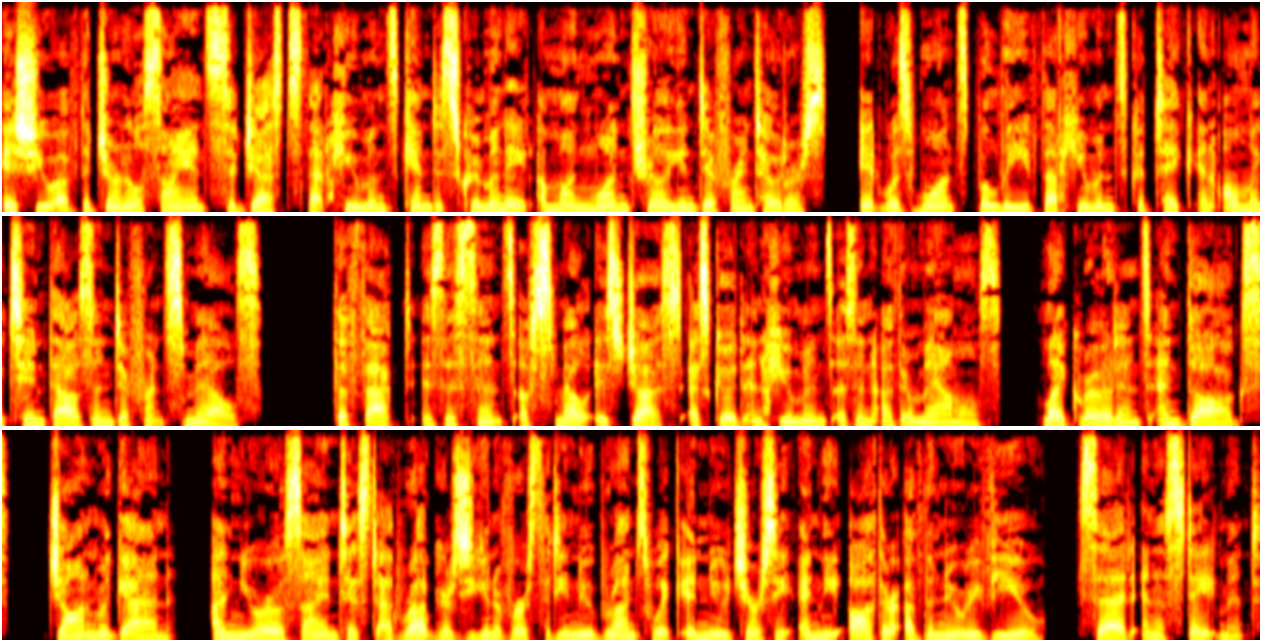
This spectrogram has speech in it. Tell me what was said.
issue of the journal Science suggests that humans can discriminate among 1 trillion different odors. It was once believed that humans could take in only 10,000 different smells. The fact is, the sense of smell is just as good in humans as in other mammals, like rodents and dogs. John McGann, a neuroscientist at Rutgers University New Brunswick in New Jersey and the author of the New Review, said in a statement.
